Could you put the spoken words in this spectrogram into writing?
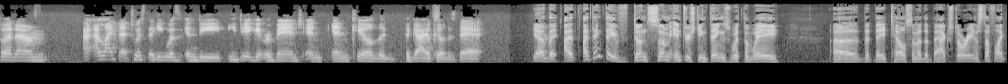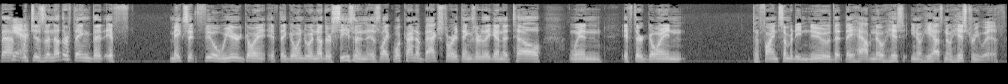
but um, I, I like that twist that he was indeed he did get revenge and and kill the the guy who killed his dad. Yeah, they, I I think they've done some interesting things with the way uh, that they tell some of the backstory and stuff like that. Yeah. Which is another thing that if makes it feel weird going if they go into another season is like what kind of backstory things are they going to tell when if they're going to find somebody new that they have no his you know he has no history with?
